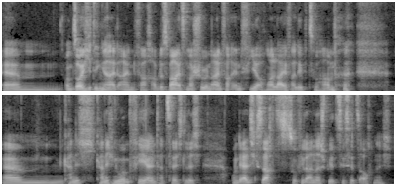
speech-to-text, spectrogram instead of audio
Ähm, und solche Dinge halt einfach. Aber das war jetzt mal schön, einfach N4 auch mal live erlebt zu haben. ähm, kann, ich, kann ich nur empfehlen, tatsächlich. Und ehrlich gesagt, so viel anders spielt es sich jetzt auch nicht.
